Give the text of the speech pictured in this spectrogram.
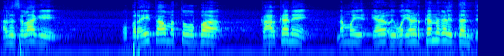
ಅದ್ರ ಸಲಾಗಿ ಒಬ್ಬ ರೈತ ಮತ್ತು ಒಬ್ಬ ಕಾರ್ಖಾನೆ ನಮ್ಮ ಎರಡು ಕಣ್ಣುಗಳಿದ್ದಂತೆ.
